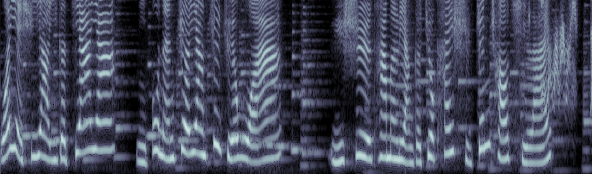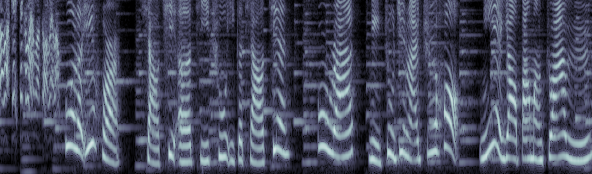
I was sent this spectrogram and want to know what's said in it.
我也需要一个家呀，你不能这样拒绝我啊！于是他们两个就开始争吵起来。过了一会儿，小企鹅提出一个条件，不然你住进来之后，你也要帮忙抓鱼。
